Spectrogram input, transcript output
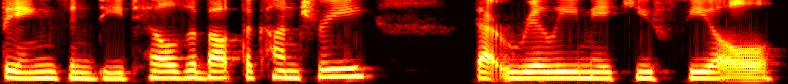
things and details about the country that really make you feel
